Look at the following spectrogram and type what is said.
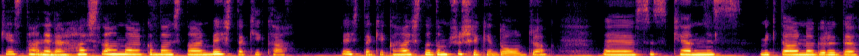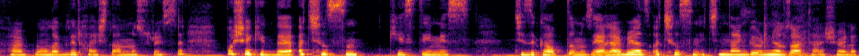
Kestaneler haşlandı arkadaşlar. 5 dakika. 5 dakika haşladım. Şu şekilde olacak. Ee, siz kendiniz miktarına göre de farklı olabilir haşlanma süresi. Bu şekilde açılsın kestiğimiz çizik attığımız yerler biraz açılsın. İçinden görünüyor zaten şöyle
